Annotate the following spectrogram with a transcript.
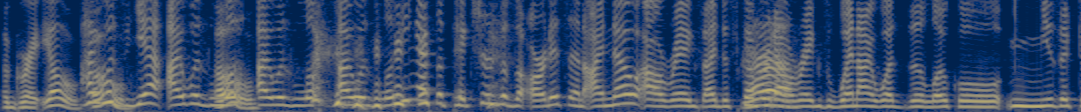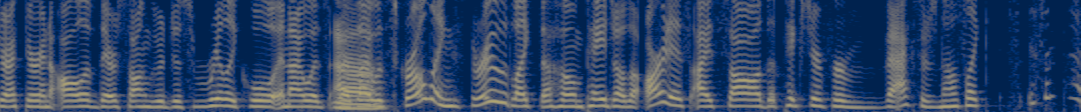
a great. Yo, I oh. was yeah, I was look Oh. I was look I was looking at the pictures of the artists and I know Al Riggs. I discovered Yeah. Al Riggs when I was the local music director and all of their songs were just really cool. And I was as I was scrolling through like the homepage all the artists, I saw the picture for Vaxxers and I was like, "Is- isn't that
